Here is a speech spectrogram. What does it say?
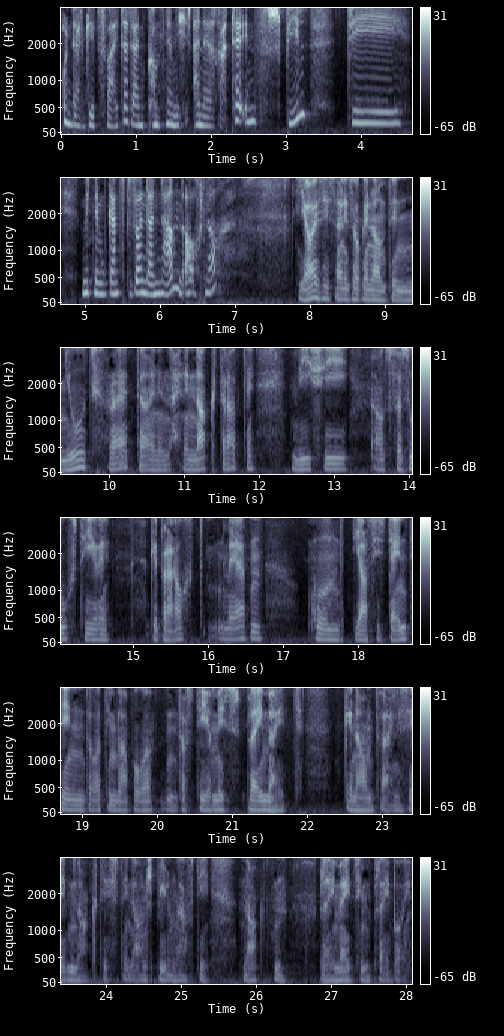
Und dann geht's weiter, dann kommt nämlich eine Ratte ins Spiel, die mit einem ganz besonderen Namen auch noch. Ja, es ist eine sogenannte Nude Rat, eine, eine Nacktratte, wie sie als Versuchstiere gebraucht werden und die Assistentinnen dort im Labor das Tier Miss Playmate genannt, weil es eben nackt ist, in Anspielung auf die nackten Playmates im Playboy.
